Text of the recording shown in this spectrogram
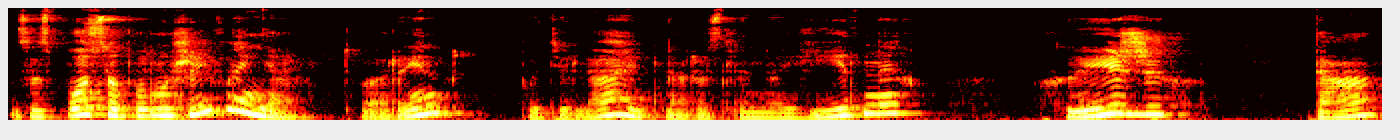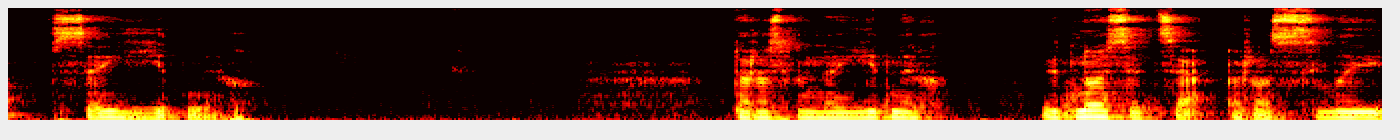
За способом живлення тварин поділяють на рослиноїдних, хижих та всеїдних. До рослиноїдних відносяться росли...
